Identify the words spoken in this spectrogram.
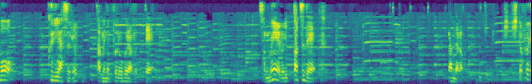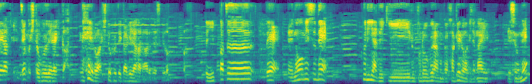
をクリアするためのプログラムって、その迷路一発で、なんだろう、一筆書き、全部一筆書きか。迷路は一筆書きだからあれですけど。で一発で、ノーミスでクリアできるプログラムが書けるわけじゃないですよね。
